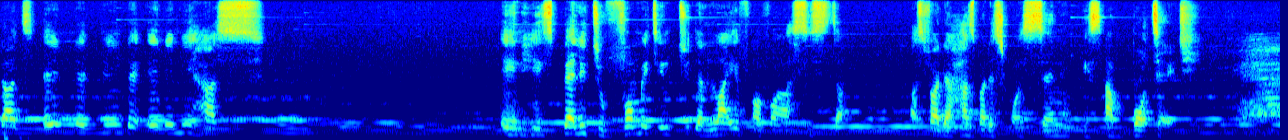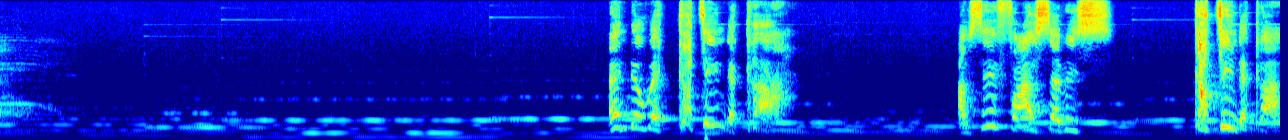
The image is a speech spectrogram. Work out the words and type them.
That anything the enemy has in his belly to vomit into the life of our sister, as far as the husband is concerned, is aborted. And they were cutting the car. I'm seeing fire service cutting the car.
